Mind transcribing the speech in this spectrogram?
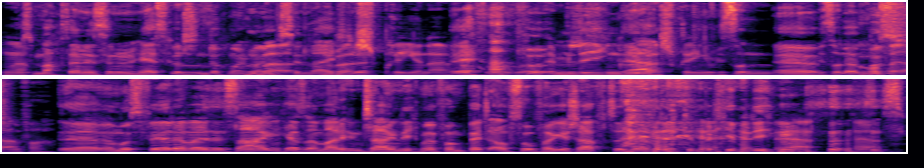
Ja. Das macht dann das Hin- und Her-Switchen doch manchmal rüber, ein bisschen leichter. Rüberspringen einfach. Ja, so, so. Im Liegen ja. rüberspringen, wie so, ein, äh, wie so eine muss, einfach. Ja, man muss fairerweise sagen, ich habe es an manchen Tagen nicht mal vom Bett aufs Sofa geschafft, so der Tipp geblieben. ja, ja. Das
